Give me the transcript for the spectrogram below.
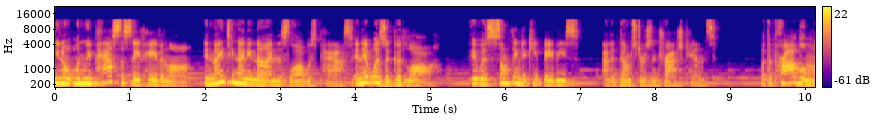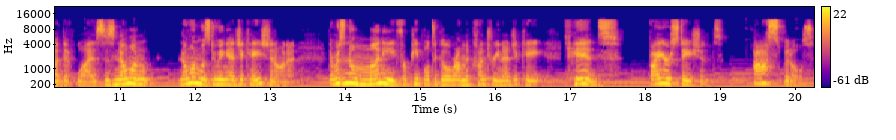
you know, when we passed the safe haven law, in 1999, this law was passed, and it was a good law. It was something to keep babies out of dumpsters and trash cans. But the problem with it was is no one no one was doing education on it. There was no money for people to go around the country and educate kids, fire stations, hospitals.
